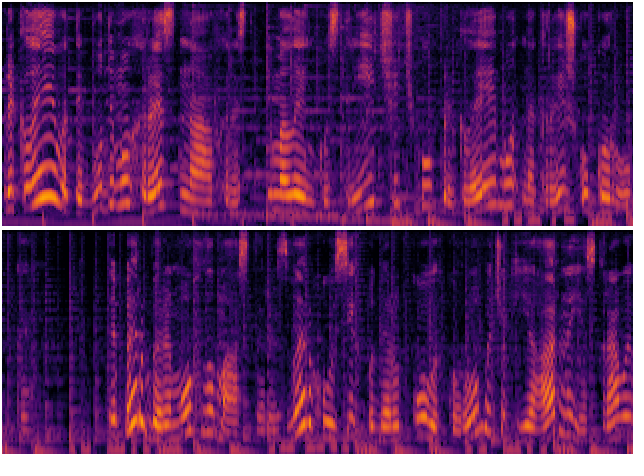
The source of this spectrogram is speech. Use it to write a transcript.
Приклеювати будемо хрест навхрест і маленьку стрічечку приклеїмо на кришку коробки. Тепер беремо фломастери. Зверху усіх подарункових коробочок є гарний яскравий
